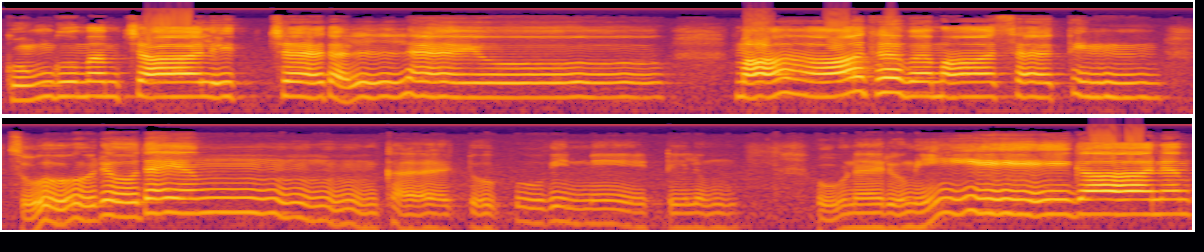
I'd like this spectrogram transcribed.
കുങ്കുമം ചാലിച്ചതല്ലയോ? മാധവമാസത്തിൻ സൂര്യോദയം കട്ടുപൂവിന്മേട്ടിലും ഉണരുമീ ഗാനം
